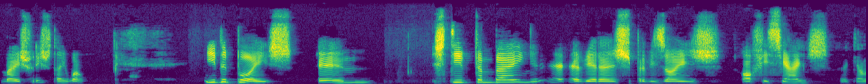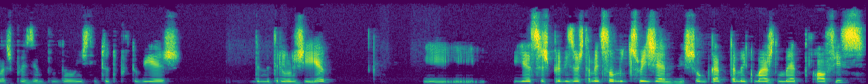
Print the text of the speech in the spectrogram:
mais frio, está igual. E depois, hum, estive também a, a ver as previsões oficiais, aquelas, por exemplo, do Instituto Português de Meteorologia, e, e essas previsões também são muito sui generis, são um bocado também como as do Met Office,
